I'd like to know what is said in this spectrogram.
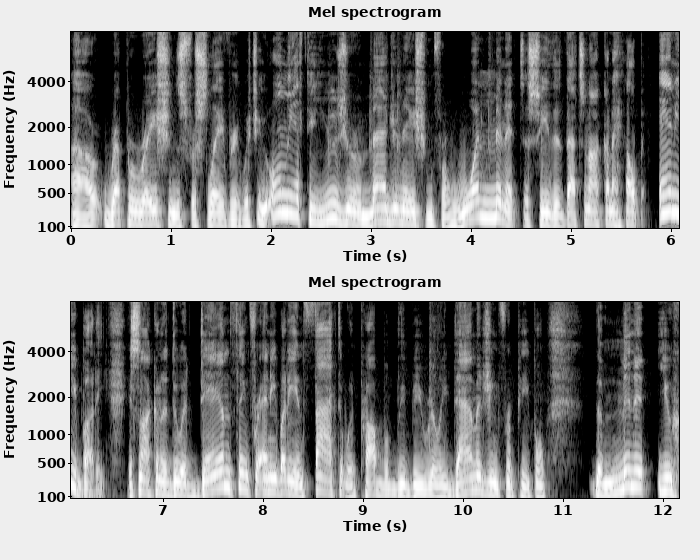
uh, reparations for slavery, which you only have to use your imagination for one minute to see that that's not going to help anybody. It's not going to do a damn thing for anybody. In fact, it would probably be really damaging for people the minute you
